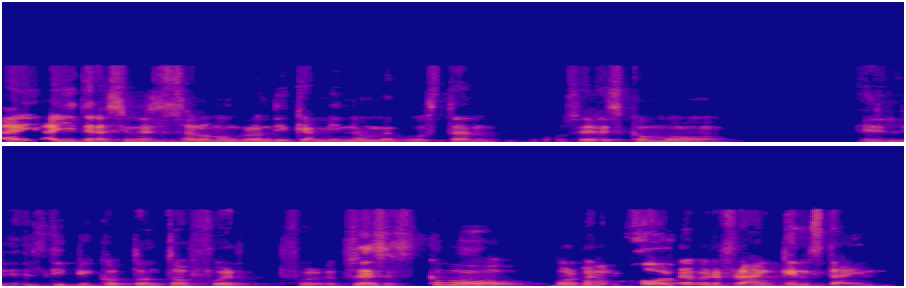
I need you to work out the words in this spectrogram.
hay, hay iteraciones de Salomon Grundy que a mí no me gustan. O sea, es como el, el típico tonto fuerte. Pues es como volver a ver Frankenstein.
